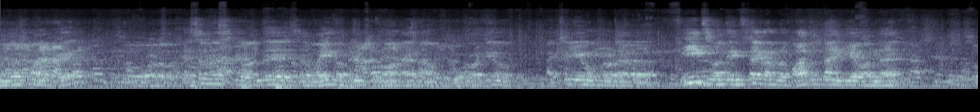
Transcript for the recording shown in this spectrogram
சந்தோஷமா இருக்கு எஸ்எம்எஸ்க்கு வந்து வைப் அப்படின்னு சொல்லுவாங்க. நான் ஒரு வாட்டியும் ஆக்சுவலி உங்களோட ஃபீட்ஸ் வந்து இன்ஸ்டாகிராம்ல பார்த்துட்டு தான் இங்கே வந்தேன். So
